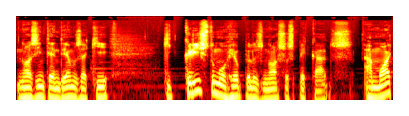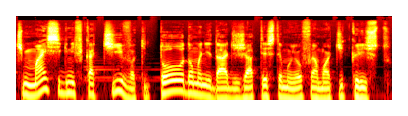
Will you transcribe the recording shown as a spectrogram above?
nós entendemos aqui que Cristo morreu pelos nossos pecados. A morte mais significativa que toda a humanidade já testemunhou foi a morte de Cristo.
